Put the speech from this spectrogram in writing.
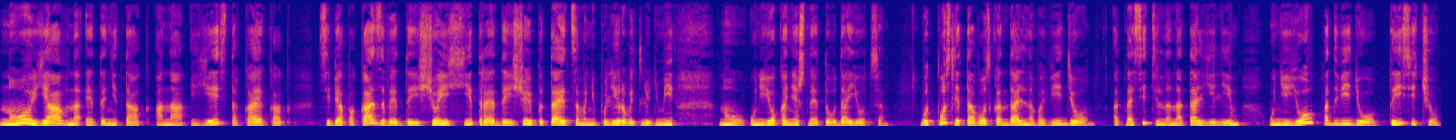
но явно это не так. Она и есть такая, как себя показывает, да еще и хитрая, да еще и пытается манипулировать людьми. Ну, у нее, конечно, это удается. Вот после того скандального видео относительно Натальи Лим у нее под видео тысячу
